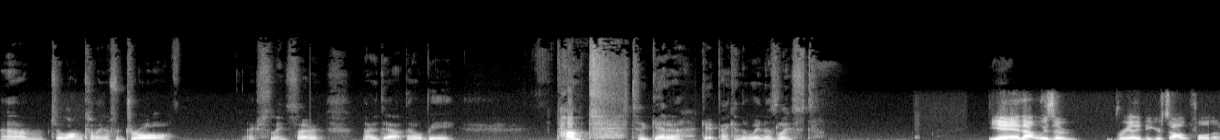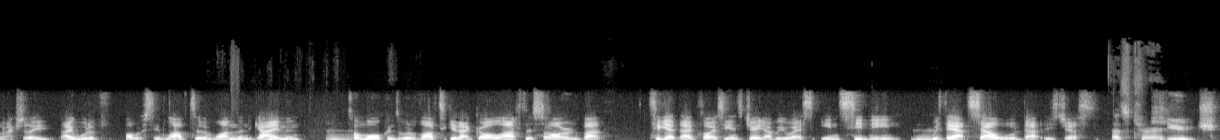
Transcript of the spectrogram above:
Um, Geelong coming off a draw, actually, so no doubt they'll be pumped to get a get back in the winners list. yeah, that was a really big result for them. Actually, they would have obviously loved to have won the game, and Tom Hawkins would have loved to get that goal after the siren, but. To get that close against GWS in Sydney without Selwood, that is just That's true. huge,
